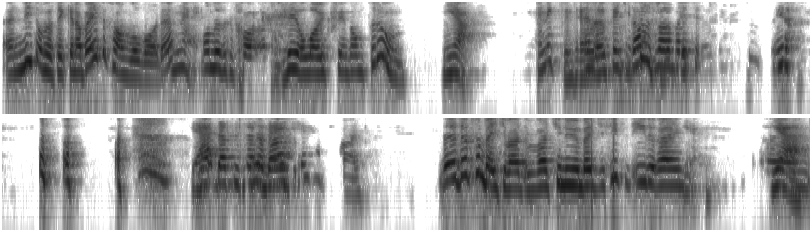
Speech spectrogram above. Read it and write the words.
Uh, niet omdat ik er nou beter van wil worden. Nee. Maar omdat ik het gewoon echt heel leuk vind om te doen. Ja. En ik vind het heel leuk dat je dat doet. Is wel een beetje... Ja. ja, dat is wel ja, een beetje... dat is een beetje wat, wat je nu een beetje ziet, dat iedereen... Ja. ja. Ehm,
